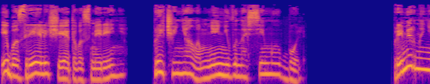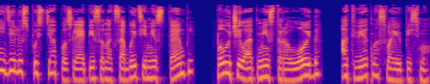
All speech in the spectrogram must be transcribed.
ибо зрелище этого смирения причиняло мне невыносимую боль. Примерно неделю спустя после описанных событий мисс Темпль получила от мистера Ллойда ответ на свое письмо,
